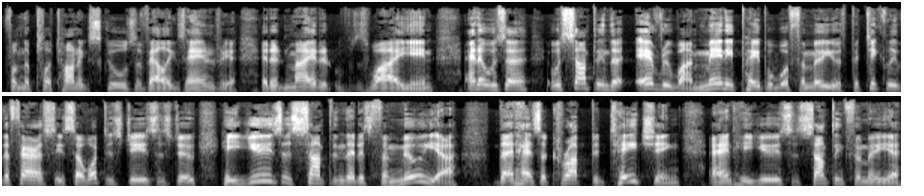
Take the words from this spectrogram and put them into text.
from the Platonic schools of Alexandria. It had made its way in, and it was, a, it was something that everyone, many people were familiar with, particularly the Pharisees. So, what does Jesus do? He uses something that is familiar, that has a corrupted teaching, and he uses something familiar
